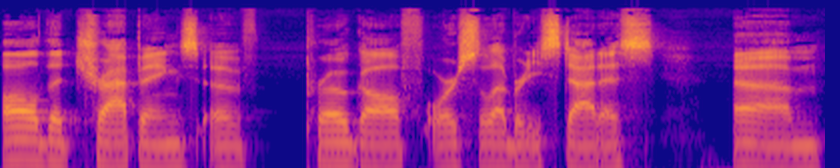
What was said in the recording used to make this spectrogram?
all the trappings of pro golf or celebrity status. Um,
